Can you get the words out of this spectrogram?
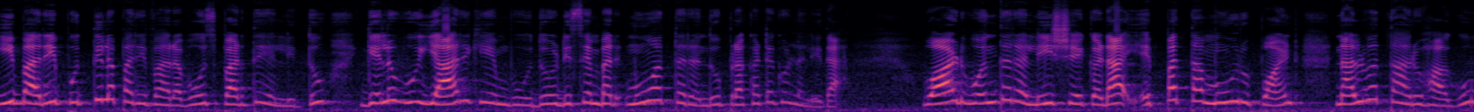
ಈ ಬಾರಿ ಪುತ್ತಿಲ ಪರಿವಾರವು ಸ್ಪರ್ಧೆಯಲ್ಲಿದ್ದು, ಗೆಲುವು ಯಾರಿಗೆ ಎಂಬುದು ಡಿಸೆಂಬರ್ ಮೂವತ್ತರಂದು ಪ್ರಕಟಗೊಳ್ಳಲಿದೆ. ವಾರ್ಡ್ ಒಂದರಲ್ಲಿ ಶೇಕಡ ಎಪ್ಪತ್ತ ಮೂರು ಪಾಯಿಂಟ್ ನಲವತ್ತಾರು ಹಾಗೂ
